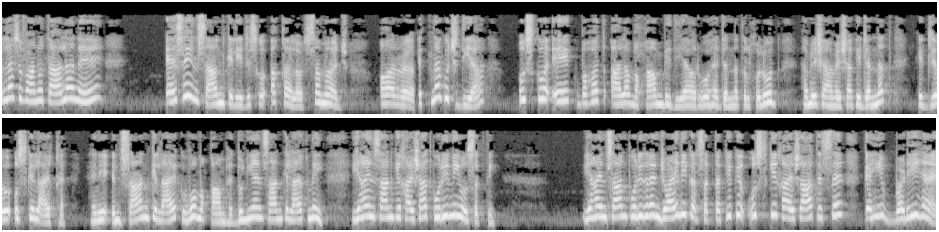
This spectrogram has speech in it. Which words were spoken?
اللہ سبحان و تعالیٰ نے ایسے انسان کے لیے جس کو عقل اور سمجھ اور اتنا کچھ دیا اس کو ایک بہت اعلی مقام بھی دیا اور وہ ہے جنت الخلود ہمیشہ ہمیشہ کی جنت کہ جو اس کے لائق ہے یعنی انسان کے لائق وہ مقام ہے دنیا انسان کے لائق نہیں یہاں انسان کی خواہشات پوری نہیں ہو سکتی یہاں انسان پوری طرح انجوائے نہیں کر سکتا کیونکہ اس کی خواہشات اس سے کہیں بڑی ہیں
